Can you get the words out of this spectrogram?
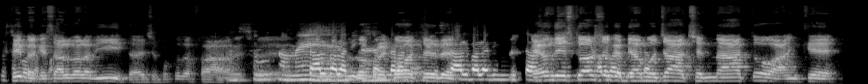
Sì, perché salva la vita, eh, c'è poco da fare. Cioè, Assolutamente. Cioè, salva, la vita, salva la vita. È un discorso che abbiamo già accennato anche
